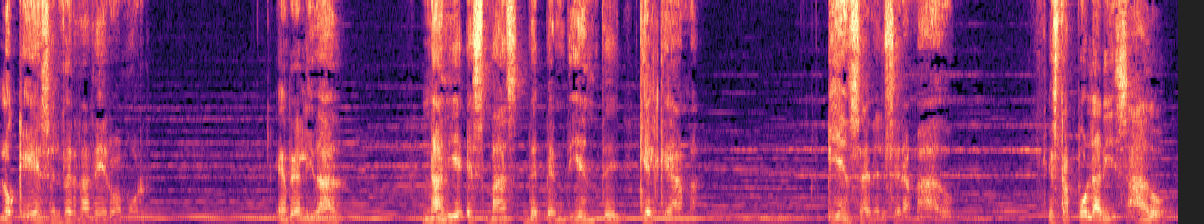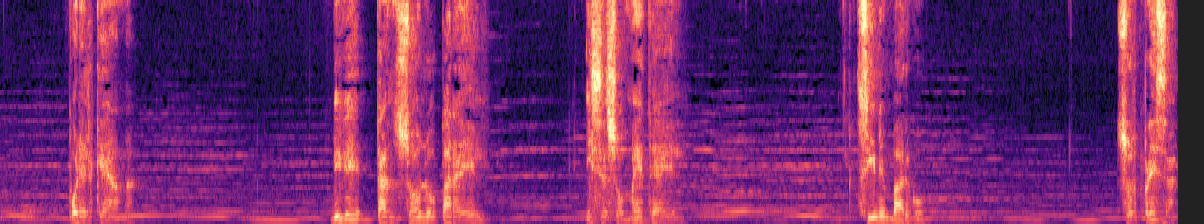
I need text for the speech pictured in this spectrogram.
lo que es el verdadero amor. En realidad, nadie es más dependiente que el que ama. Piensa en el ser amado. Está polarizado por el que ama. Vive tan solo para él y se somete a Él. Sin embargo, sorpresa,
